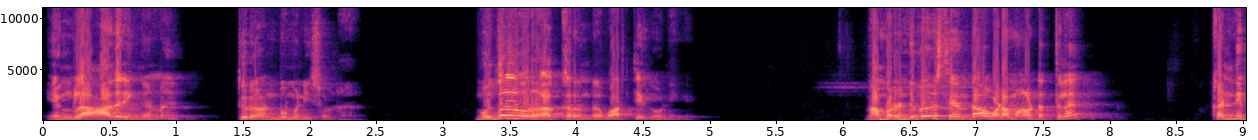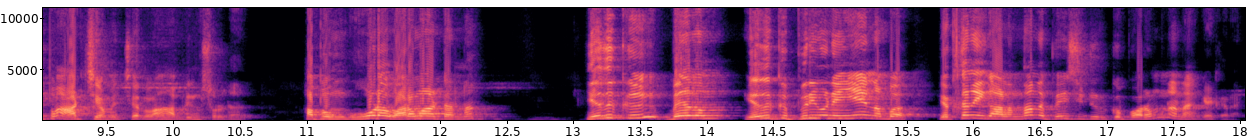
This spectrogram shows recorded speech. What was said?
எங்களை ஆதரிங்கன்னு திரு அன்புமணி சொல்கிறார் முதல்வர் ஆக்குறன்ற வார்த்தையை கவனிங்க. நம்ம ரெண்டு பேரும் சேர்ந்தால் வட மாவட்டத்தில் கண்டிப்பாக ஆட்சி அமைச்சிடலாம் அப்படின்னு சொல்கிறார் அப்போ உங்க கூட வரமாட்டேன்னா எதுக்கு பேதம் எதுக்கு பிரிவினையே நம்ம எத்தனை காலம் தான் பேசிட்டு இருக்க போகிறோம்னு நான் கேட்குறேன்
